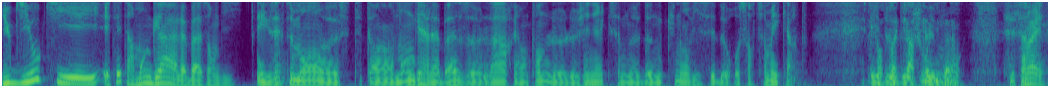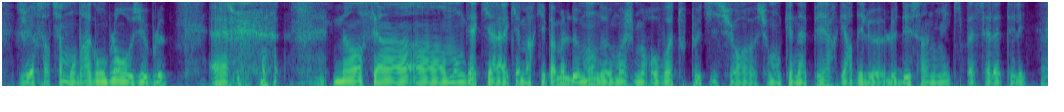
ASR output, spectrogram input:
Yu-Gi-Oh, qui était un manga à la base, Andy. Exactement. C'était un manga à la base. Là, réentendre le, le générique, ça me donne qu'une envie, c'est de ressortir mes cartes. Et de, de jouer mon... C'est ça. Ouais. Je vais ressortir mon dragon blanc aux yeux bleus. Euh... non, c'est un, un, manga qui a, qui a marqué pas mal de monde. Moi, je me revois tout petit sur sur mon canapé à regarder le, le dessin animé qui passait à la télé, ouais.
